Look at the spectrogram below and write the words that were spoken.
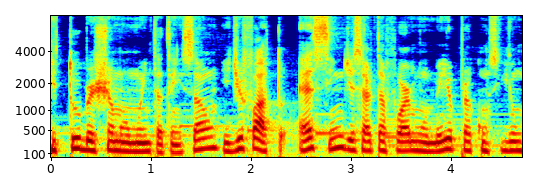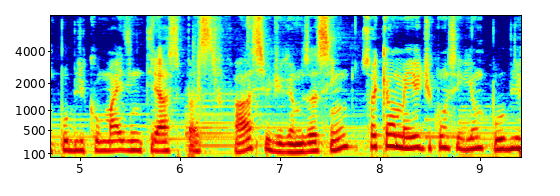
VTubers chamam muita atenção, e de fato, é sim de certa forma um meio para conseguir um público mais entre aspas fácil, digamos assim, só que é um meio de conseguir um público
